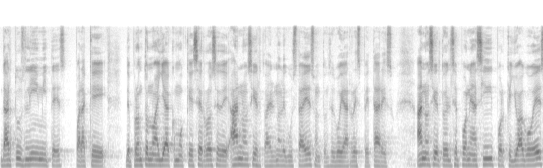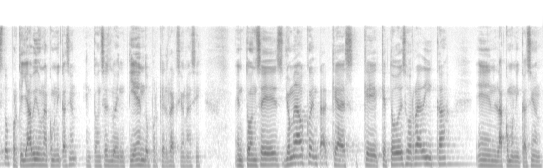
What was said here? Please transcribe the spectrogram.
dar tus límites, para que de pronto no haya como que ese roce de, ah, no es cierto, a él no le gusta eso, entonces voy a respetar eso. Ah, no es cierto, él se pone así porque yo hago esto, porque ya ha habido una comunicación, entonces lo entiendo porque él reacciona así. Entonces, yo me he dado cuenta que, es- que, que todo eso radica en la comunicación.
